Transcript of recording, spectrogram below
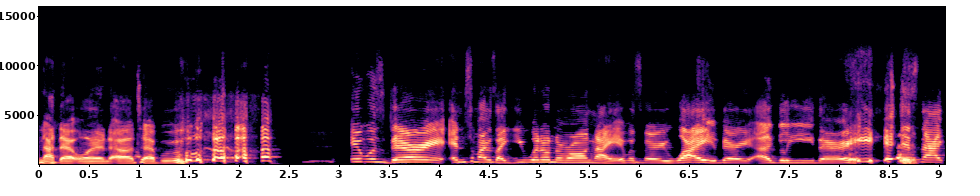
not that one, uh, taboo. it was very, and somebody was like, "You went on the wrong night." It was very white, very ugly, very. it's not.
